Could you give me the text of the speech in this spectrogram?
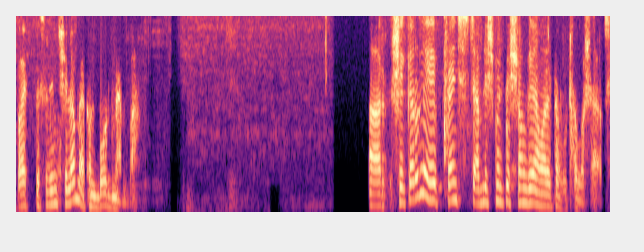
ভাইস প্রেসিডেন্ট ছিলাম এখন বোর্ড মেম্বার আর সে কারণে ফ্রেঞ্চ স্ট্যাবলিশমেন্টের সঙ্গে আমার একটা উঠা বসা আছে।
